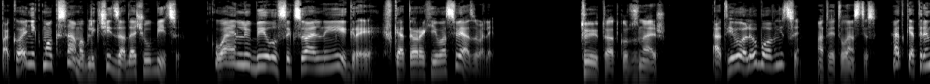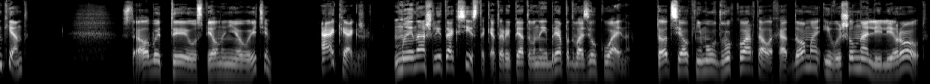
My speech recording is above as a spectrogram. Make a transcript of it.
Покойник мог сам облегчить задачу убийцы. Куайн любил сексуальные игры, в которых его связывали. «Ты-то откуда знаешь?» «От его любовницы», — ответил Энстис. «От Кэтрин Кент». «Стало быть, ты успел на нее выйти?» «А как же. Мы нашли таксиста, который 5 ноября подвозил Куайна. Тот сел к нему в двух кварталах от дома и вышел на Лили-Роуд.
